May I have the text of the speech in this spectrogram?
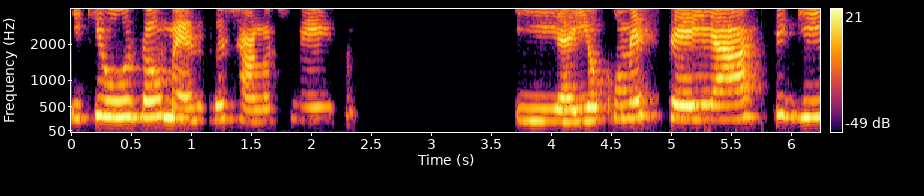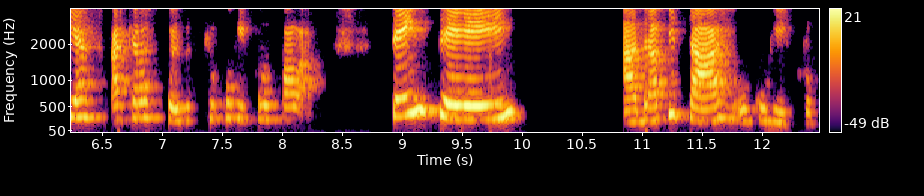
e que usa o método Charlotte Mason. E aí eu comecei a seguir as, aquelas coisas que o currículo falava. Tentei adaptar o currículo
